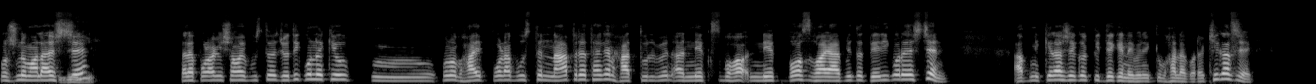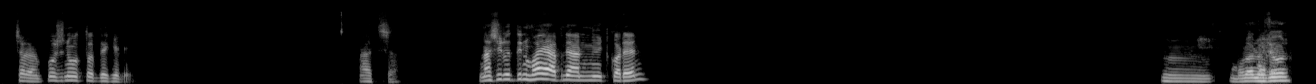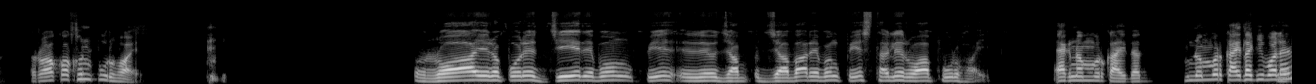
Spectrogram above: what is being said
প্রশ্নমালা এসছে। তাহলে পড়া কি সবাই বুঝতে পেরে যদি কোনো কেউ উম, কোনো ভাই পড়া বুঝতে না পেরে থাকেন হাত তুলবেন। আর নেক্সট নেক্সট বস ভাই আপনি তো দেরি করে এসেছেন। আপনি ক্লাস একটু দেখে নেবেন একটু ভালো করে ঠিক আছে? চলেন প্রশ্ন উত্তর দেখে নিন আচ্ছা। নাসিরুদ্দিন ভাই আপনি আনমিউট করেন। হুম বলেন। হুজুর। র কখন পুর হয়? র এর ওপরে জের এবং জাবার এবং পেশ থাকলে র পুর হয়। এক নম্বর কায়দা। দু নম্বর কায়দা কি বলেন?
